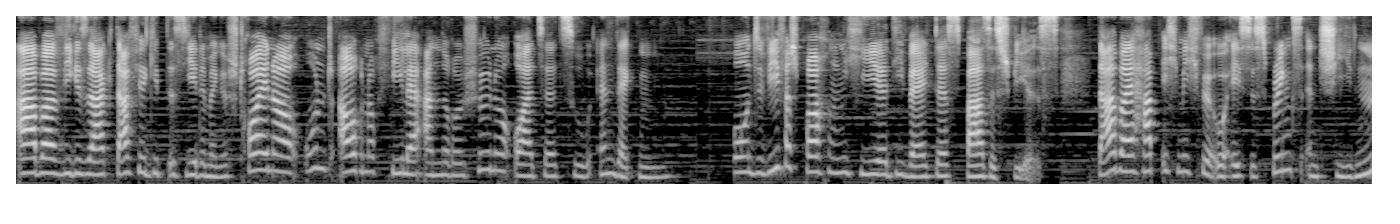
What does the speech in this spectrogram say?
Aber wie gesagt, dafür gibt es jede Menge Streuner und auch noch viele andere schöne Orte zu entdecken. Und wie versprochen hier die Welt des Basisspiels. Dabei habe ich mich für Oasis Springs entschieden.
